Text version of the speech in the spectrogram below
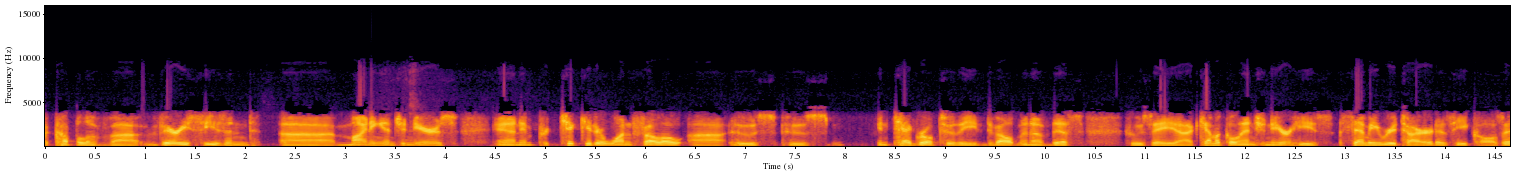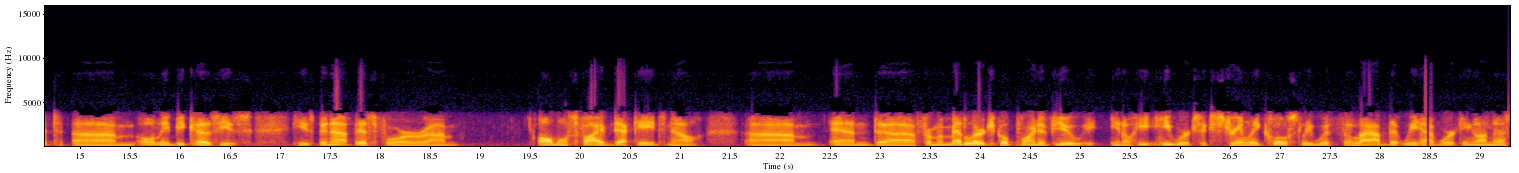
a couple of uh, very seasoned uh, mining engineers, and in particular, one fellow uh, who's who's integral to the development of this who's a uh, chemical engineer. He's semi-retired, as he calls it, um, only because he's he's been at this for um, almost five decades now. Um, and uh, from a metallurgical point of view, you know, he he works extremely closely with the lab that we have working on this,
